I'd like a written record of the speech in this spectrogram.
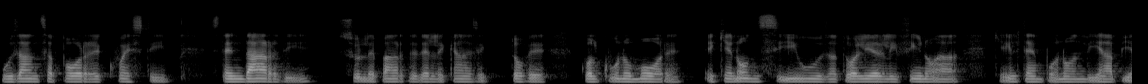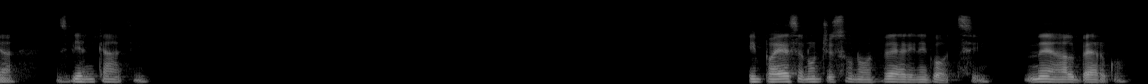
usanza porre questi stendardi sulle parti delle case dove qualcuno muore e che non si usa toglierli fino a che il tempo non li abbia sbiancati. In paese non ci sono veri negozi né albergo.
